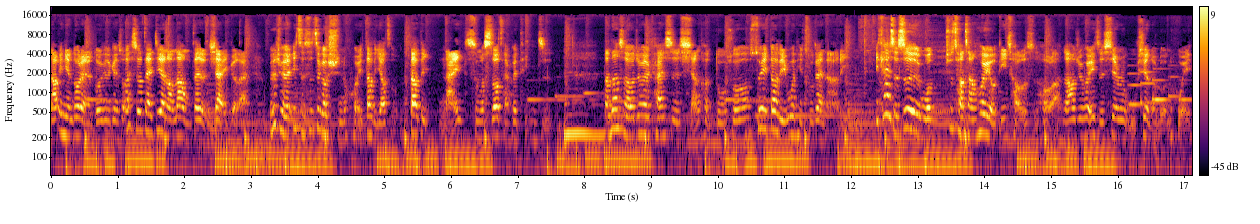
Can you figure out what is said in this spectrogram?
然后一年多两年多就跟你说，哎，说再见了，那我们再等下一个来，我就觉得一直是这个巡回，到底要怎么，到底哪一什么时候才会停止？嗯，那那时候就会开始想很多，说，所以到底问题出在哪里？一开始是我就常常会有低潮的时候啦，然后就会一直陷入无限的轮回，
